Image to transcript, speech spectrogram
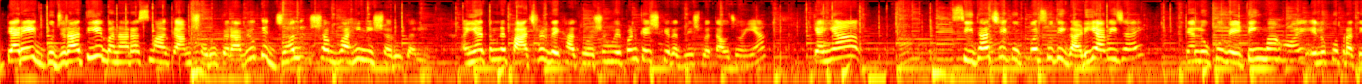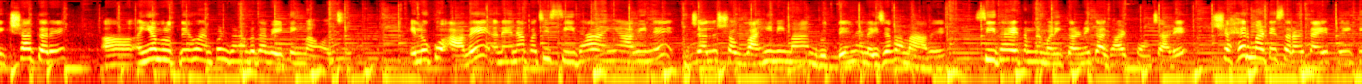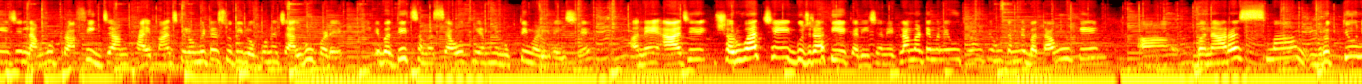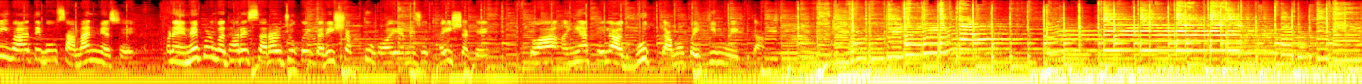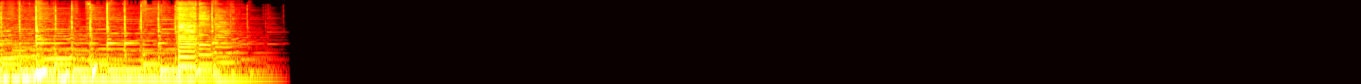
ત્યારે એક ગુજરાતીએ બનારસમાં આ કામ શરૂ કરાવ્યું કે જલ શબવાહિની શરૂ કરી. અહીંયા તમને પાછળ દેખાતું હશે, હું એ પણ કહીશ કે રજનીશ બતાવજો અહીંયા, કે અહીંયા સીધા છેક ઉપર સુધી ગાડી આવી જાય, ત્યાં લોકો વેઇટિંગમાં હોય, એ લોકો પ્રતીક્ષા કરે. અહીંયા મૃતદેહો એમ પણ ઘણા બધા વેઇટિંગમાં હોય છે. એ લોકો આવે અને એના પછી સીધા અહીંયા આવીને જલ શવવાહિનીમાં મૃતદેહને લઈ જવામાં આવે. સીધા એ તમને મણિકર્ણિકા ઘાટ પહોંચાડે. શહેર માટે સરળતા એ થઈ કે જે લાંબુ ટ્રાફિક જામ થાય, પાંચ કિલોમીટર સુધી લોકોને ચાલવું પડે, એ બધી જ સમસ્યાઓથી અમને મુક્તિ મળી રહી છે. અને આ જે શરૂઆત છે એ ગુજરાતીએ કરી છે અને એટલા માટે મને એવું થયું કે હું તમને બતાવું કે બનારસમાં મૃત્યુની વાત એ બહુ સામાન્ય છે. પણ એને પણ વધારે સરળ જો કોઈ કરી શકતું હોય અને જો થઈ શકે, તો આ અહીંયા થયેલા અદ્ભુત કામો પૈકીનું એક કામ છે.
